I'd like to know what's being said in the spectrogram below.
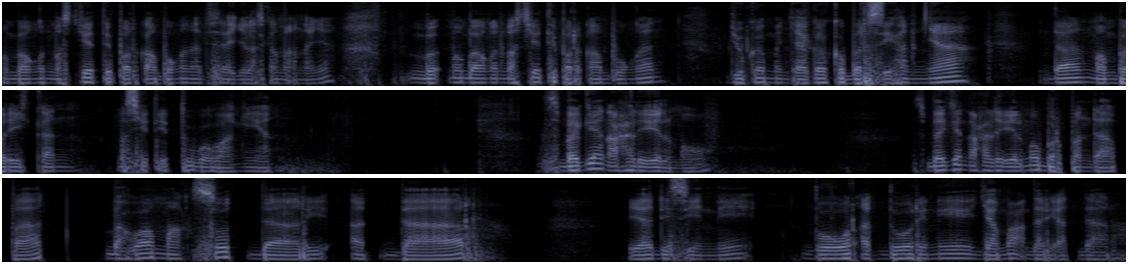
membangun masjid di perkampungan nanti saya jelaskan maknanya membangun masjid di perkampungan juga menjaga kebersihannya dan memberikan masjid itu wewangian. Sebagian ahli ilmu sebagian ahli ilmu berpendapat bahwa maksud dari ad-dar ya di sini dur ad-dur ini jamak dari ad-dar.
